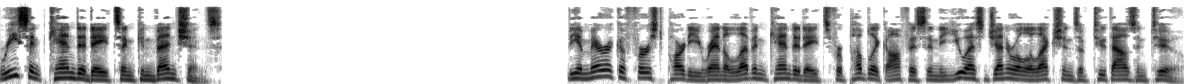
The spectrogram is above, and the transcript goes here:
Recent candidates and conventions The America First Party ran 11 candidates for public office in the U.S. general elections of 2002.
